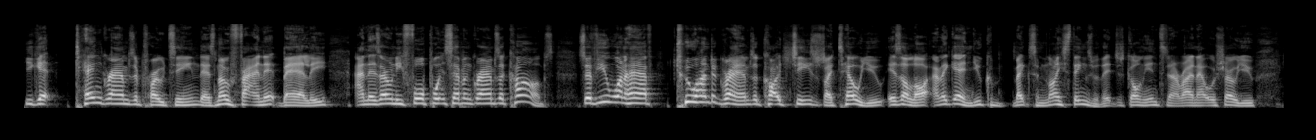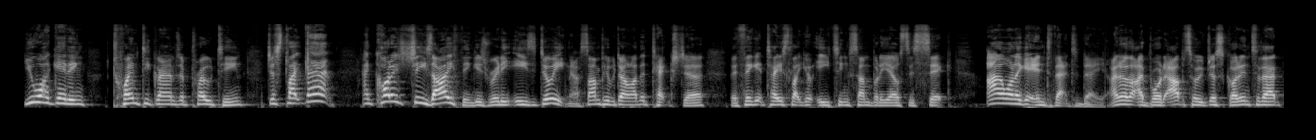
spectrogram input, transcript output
you get 10 grams of protein, there's no fat in it, barely, and there's only 4.7 grams of carbs. So if you want to have 200 grams of cottage cheese, which I tell you is a lot, and again, you can make some nice things with it, just go on the internet right now, it will show you, you are getting 20 grams of protein just like that. And cottage cheese, I think, is really easy to eat. Now, some people don't like the texture. They think it tastes like you're eating somebody else's sick. I want to get into that today. I know that I brought it up, so we've just got into that.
